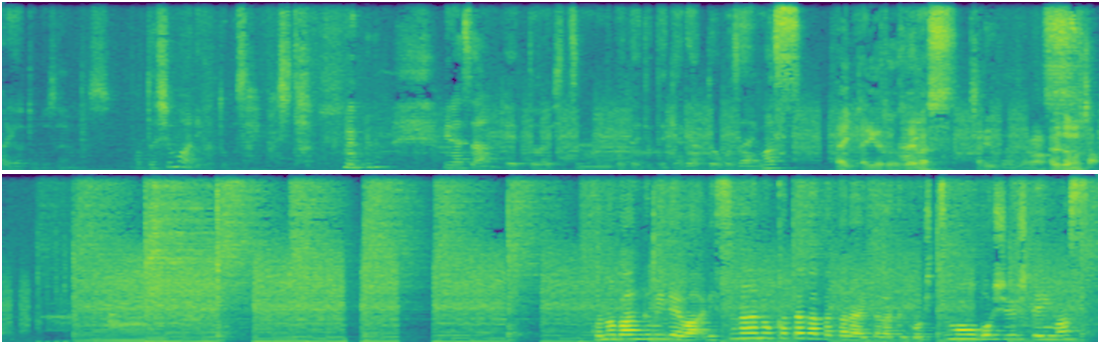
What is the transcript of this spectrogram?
ありがとうございます。私もありがとうございました。皆さん、えっと、質問に答えていただきありがとうございます。はいありがとうございます、ありがとうございまありがとうございました。この番組ではリスナーの方々からいただくご質問を募集しています。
